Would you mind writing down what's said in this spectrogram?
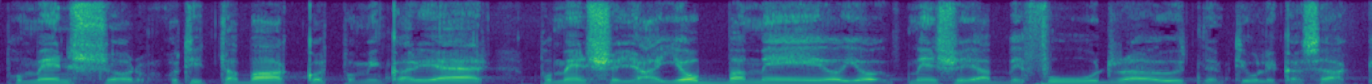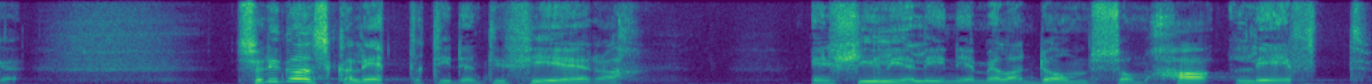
på människor och tittar bakåt på min karriär, på människor jag har jobbat med och människor jag har befordrat och utnämnt till olika saker. Så det är ganska lätt att identifiera en skiljelinje mellan de som har levt,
